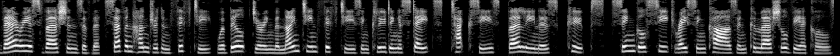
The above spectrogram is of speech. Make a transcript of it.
Various versions of the 750 were built during the 1950s including estates, taxis, berliners, coupes, single-seat racing cars and commercial vehicles.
